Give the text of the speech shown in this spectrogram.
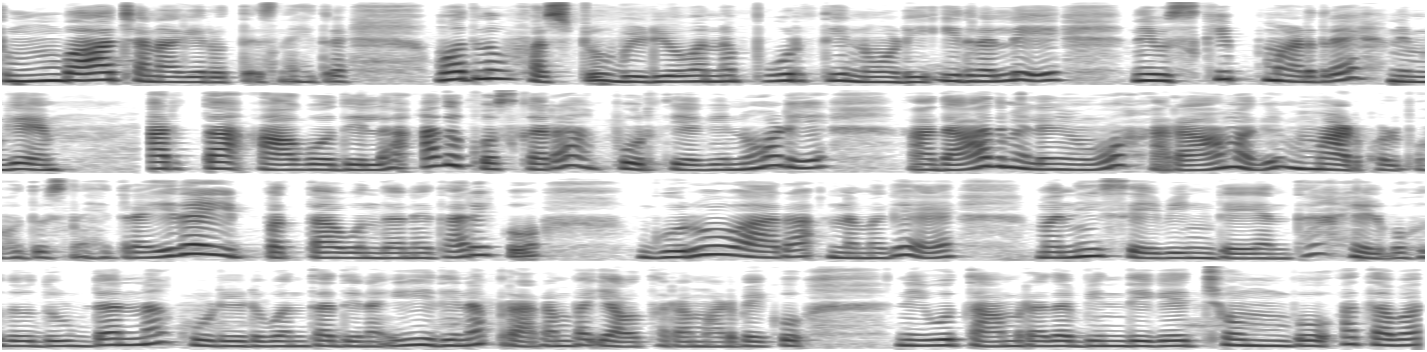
ತುಂಬ ಚೆನ್ನಾಗಿರುತ್ತೆ ಸ್ನೇಹಿತರೆ. ಮೊದಲು ಫಸ್ಟು ವಿಡಿಯೋವನ್ನು ಪೂರ್ತಿ ನೋಡಿ. ಇದರಲ್ಲಿ ನೀವು ಸ್ಕಿಪ್ ಮಾಡಿದ್ರೆ ನಿಮಗೆ ಅರ್ಥ ಆಗೋದಿಲ್ಲ. ಅದಕ್ಕೋಸ್ಕರ ಪೂರ್ತಿಯಾಗಿ ನೋಡಿ ಅದಾದ ಮೇಲೆ ನೀವು ಆರಾಮಾಗಿ ಮಾಡ್ಕೊಳ್ಬಹುದು ಸ್ನೇಹಿತರೆ. ಇದೇ ಇಪ್ಪತ್ತ ಒಂದನೇ ತಾರೀಕು. ಗುರುವಾರ ನಮಗೆ ಮನಿ ಸೇವಿಂಗ್ ಡೇ ಅಂತ ಹೇಳಬಹುದು. ದುಡ್ಡನ್ನು ಕೂಡಿಡುವಂಥ ದಿನ. ಈ ದಿನ ಪ್ರಾರಂಭ ಯಾವ ಥರ ಮಾಡಬೇಕು? ನೀವು ತಾಮ್ರದ ಬಿಂದಿಗೆ ಚೊಂಬು ಅಥವಾ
